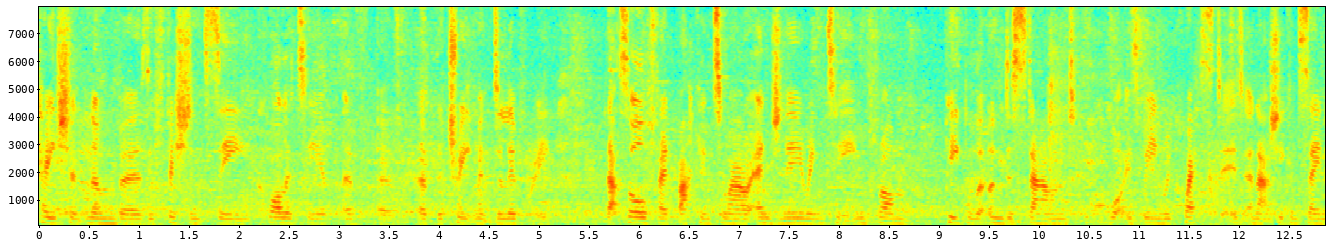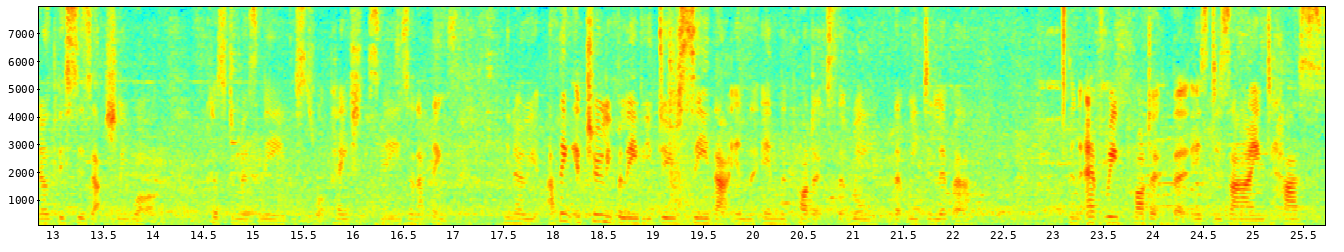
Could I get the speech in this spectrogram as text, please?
patient numbers, efficiency, quality of, of, of, of the treatment delivery. That's all fed back into our engineering team from people that understand what is being requested and actually can say, no, this is actually what customers need, this is what patients need. And I think, you know, I think I truly believe you do see that in the in the products that we that we deliver. And every product that is designed has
